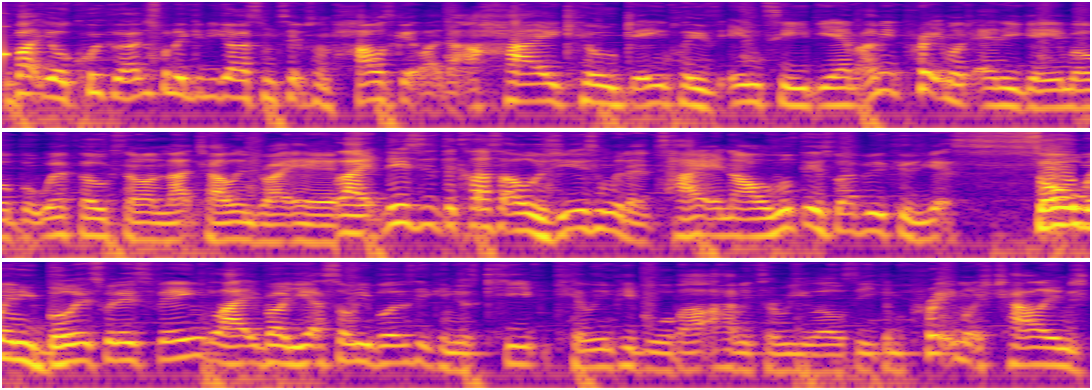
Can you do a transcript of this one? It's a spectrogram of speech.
In fact yo quickly i just want to give you guys some tips on how to get like that high kill gameplays in tdm i mean pretty much any game mode but we're focusing on that challenge right here. Like this is the class i was using with a titan. I love this weapon because you get so many bullets with this thing. Like bro you get so many bullets you can just keep killing people without having to reload. So you can pretty much challenge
